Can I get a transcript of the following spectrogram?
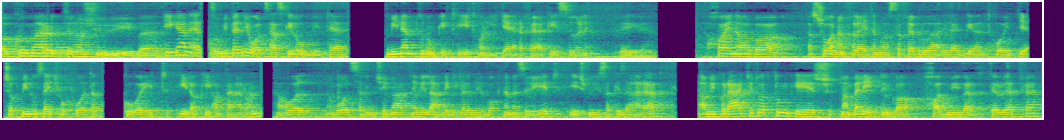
Akkor már rögtön a sűrűjében. Igen, ez mint egy 800 km. Mi nem tudunk itt itthon így erre felkészülni. Igen. Hajnalba, azt soha nem felejtem azt a februári reggelt, hogy csak mínusz egy fok volt a Kuwait iraki határon, ahol volt szerencsém látni a világ egyik legnagyobb aknemezőjét és műszaki zárát. Amikor átjutottunk, és már beléptünk a hadműveleti területre,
